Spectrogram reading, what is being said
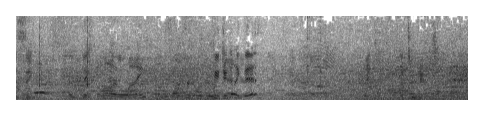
a zinc. A zinc. Oh, I like. Do you drink it like this? Wait, with two hands.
